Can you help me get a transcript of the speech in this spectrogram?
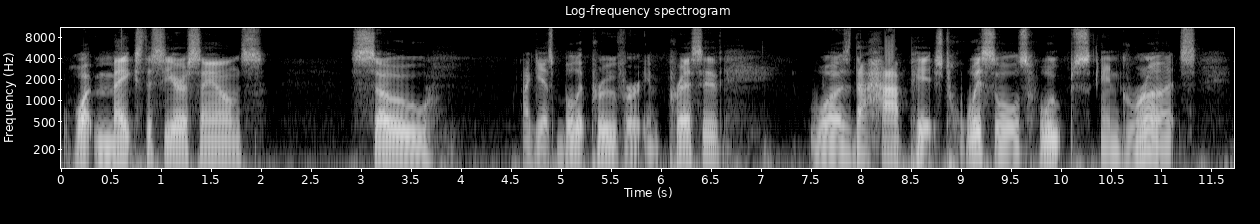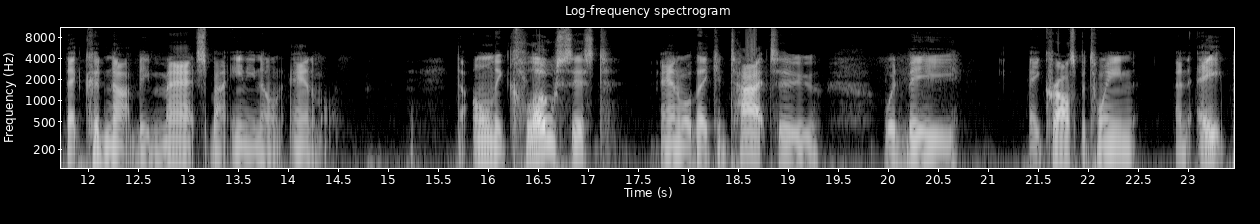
what makes the Sierra sounds so, I guess, bulletproof or impressive was the high pitched whistles, whoops, and grunts that could not be matched by any known animal. The only closest animal they could tie it to would be a cross between an ape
